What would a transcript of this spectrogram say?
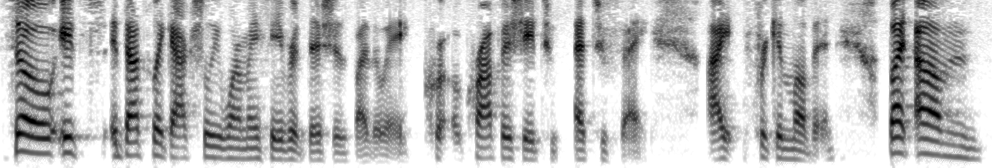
So it's that's like actually one of my favorite dishes, by the way, crawfish etouffee. I freaking love it. But um,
